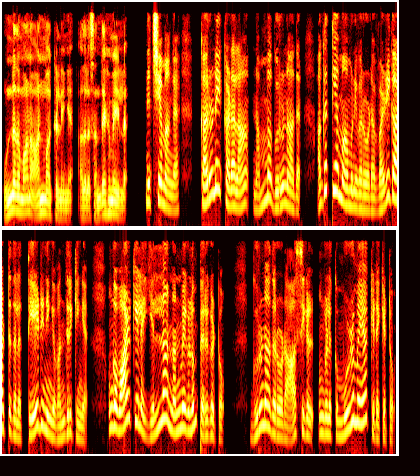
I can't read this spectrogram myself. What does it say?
உன்னதமான ஆன்மாக்கள் நீங்க. அதுல சந்தேகமே இல்ல. நிச்சயமாங்க. கருணை கடலாம் நம்ம குருநாதர். அகத்திய மாமுனிவரோட வழிகாட்டுதலை தேடி நீங்க வந்திருக்கீங்க. உங்க வாழ்க்கையில எல்லா நன்மைகளும் பெருகட்டும். குருநாதரோட ஆசிகள் உங்களுக்கு முழுமையா கிடைக்கட்டும்.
